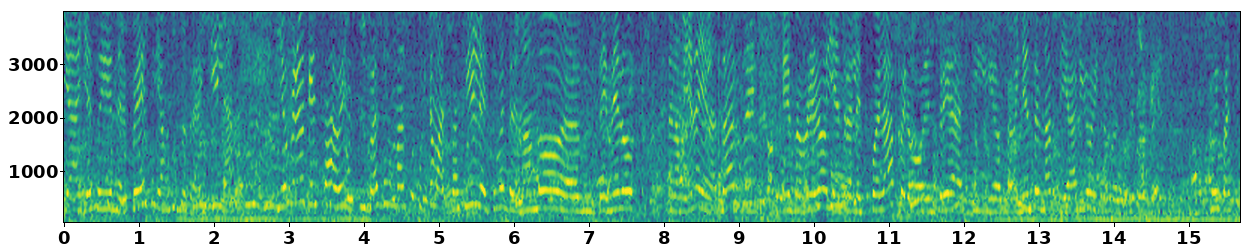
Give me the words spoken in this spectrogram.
ya, ya estoy en el peso, ya me siento tranquila. Yo creo que esta vez va a ser más, un poquito más fácil, estuve entrenando em, de enero en la mañana y en la tarde, en febrero ya entré a la escuela, pero entré así, o sea, venía a entrenar diario y todo, entonces muy fácil.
